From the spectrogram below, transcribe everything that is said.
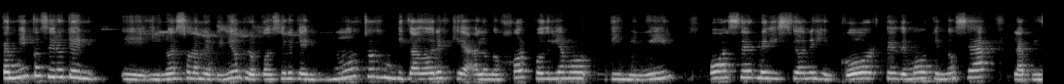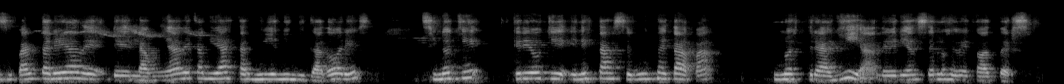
También considero que y no es solo mi opinión, pero considero que hay muchos indicadores que a lo mejor podríamos disminuir o hacer mediciones en corte, de modo que no sea la principal tarea de, de la unidad de calidad estar midiendo indicadores, sino que creo que en esta segunda etapa nuestra guía deberían ser los eventos adversos.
